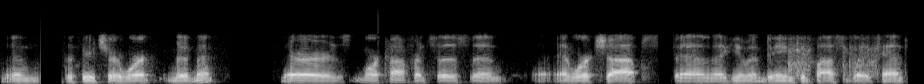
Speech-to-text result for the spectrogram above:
in the future work movement. There's more conferences than and workshops than a human being could possibly attend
